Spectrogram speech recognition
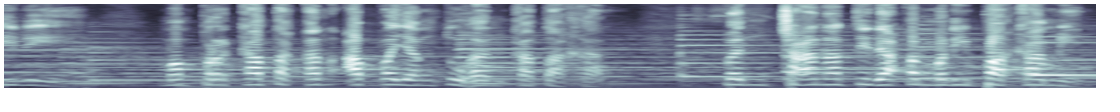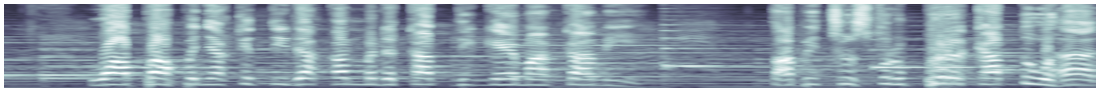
ini memperkatakan apa yang Tuhan katakan Bencana tidak akan menimpa kami. Wabah penyakit tidak akan mendekat di kemah kami. Tapi justru berkat Tuhan,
